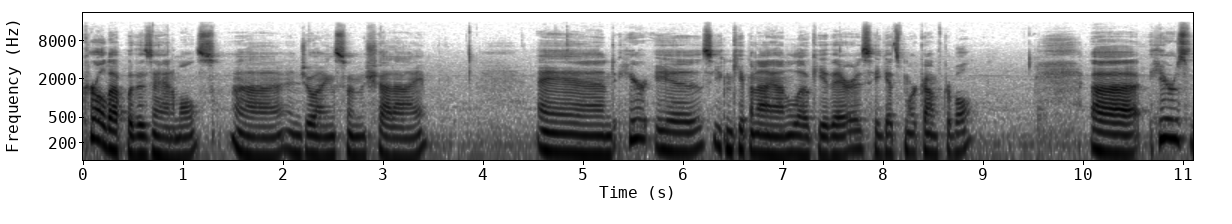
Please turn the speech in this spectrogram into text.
curled up with his animals, uh, enjoying some shut-eye. And here is, you can keep an eye on Loki there as he gets more comfortable. Uh, here's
